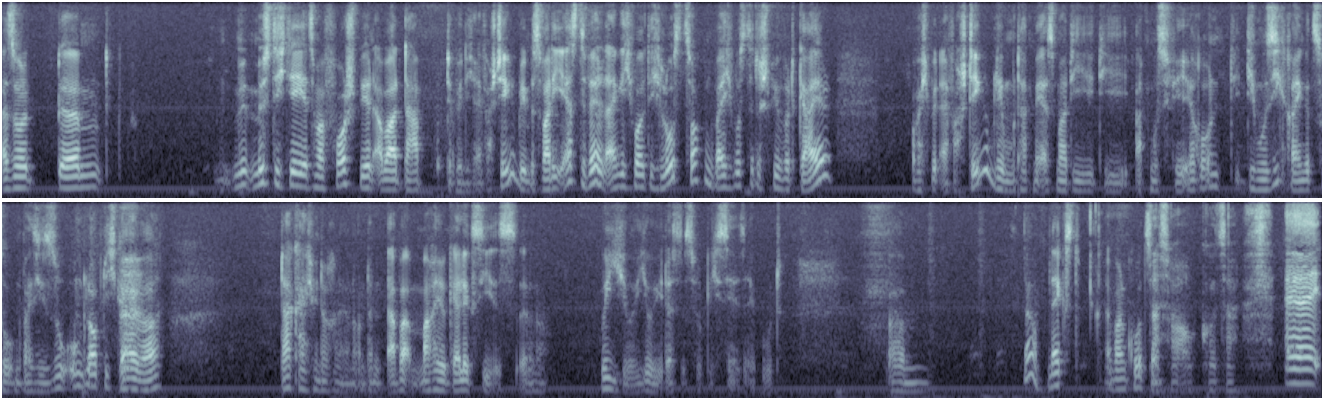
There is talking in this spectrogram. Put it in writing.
Also, ähm, müsste ich dir jetzt mal vorspielen, aber da, da bin ich einfach stehen geblieben. Es war die erste Welt. Eigentlich wollte ich loszocken, weil ich wusste, das Spiel wird geil. Aber ich bin einfach stehen geblieben und habe mir erstmal die, die Atmosphäre und die, die, Musik reingezogen, weil sie so unglaublich geil war. Da kann ich mich noch erinnern. Und dann, aber Mario Galaxy ist. Äh, uiuiui, das ist wirklich sehr, sehr gut. Ähm, ja, next. Einfach ein kurzer. Das war auch kurzer. Äh,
